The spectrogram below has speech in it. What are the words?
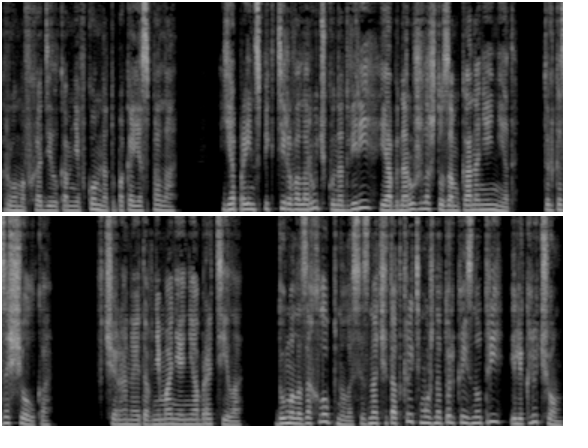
Рома входил ко мне в комнату, пока я спала. Я проинспектировала ручку на двери и обнаружила, что замка на ней нет, только защелка. Вчера на это внимание не обратила. Думала, захлопнулась, значит, открыть можно только изнутри или ключом.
